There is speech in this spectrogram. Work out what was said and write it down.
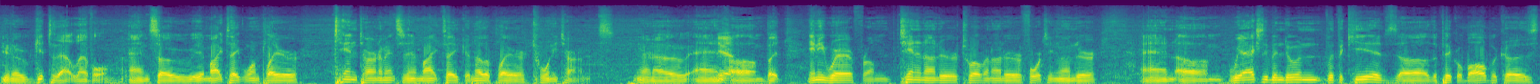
you know get to that level. And so it might take one player 10 tournaments and it might take another player 20 tournaments you know and yeah. um, but anywhere from 10 and under 12 and under 14 and under and um, we actually been doing with the kids uh, the pickleball because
